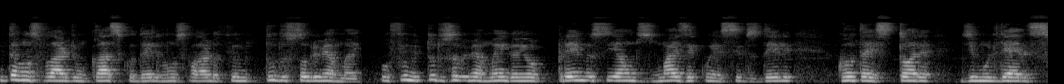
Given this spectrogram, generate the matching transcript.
então vamos falar de um clássico dele, vamos falar do filme Tudo Sobre Minha Mãe. O filme Tudo Sobre Minha Mãe ganhou prêmios e é um dos mais reconhecidos dele, conta a história de mulheres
